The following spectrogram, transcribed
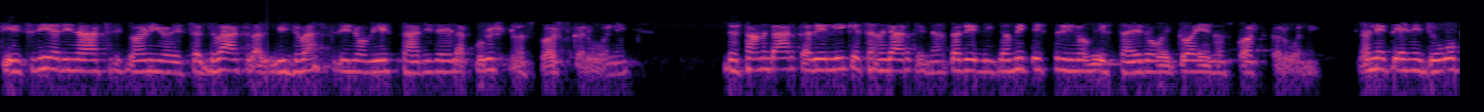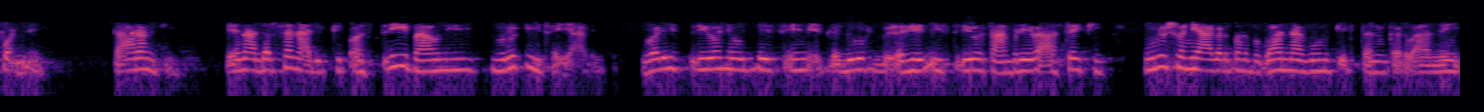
કે શ્રી હરિના આશ્રિત ગણીઓએ સધવા અથવા વિધવા સ્ત્રીનો વેશ ધારી રહેલા પુરુષનો સ્પર્શ કરવો નહીં. જો શણગાર કરેલી કે શણગાર ના કરેલી ગમે તે સ્ત્રીનો વેશ ધાર્યો હોય, તો એનો સ્પર્શ કરવો નહીં. અને તેને જોવો પણ નહીં. કારણ કે તેના દર્શનાદિકથી પણ સ્ત્રી ભાવની સ્મૃતિ થઈ આવે વળી સ્ત્રીઓને ઉદ્દેશીને એટલે દૂર રહેલી સ્ત્રીઓ સાંભળે એવા આશયથી પુરુષોની આગળ પણ ભગવાનના ગુણ કીર્તન કરવા નહીં.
